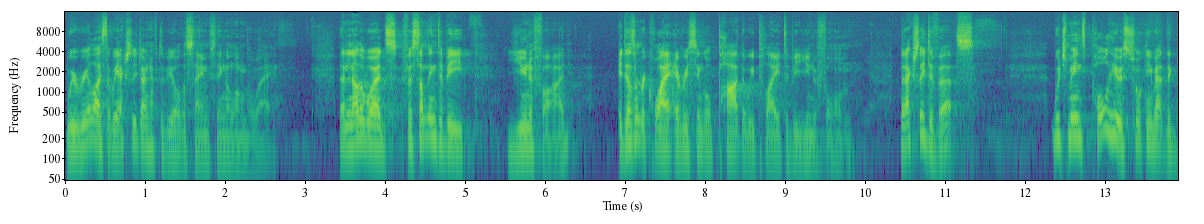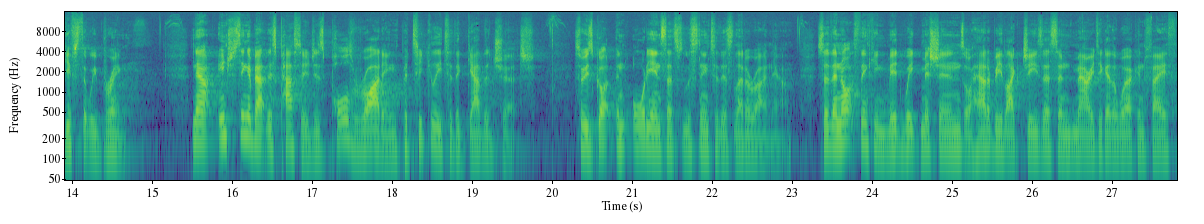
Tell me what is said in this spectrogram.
we realize that we actually don't have to be all the same thing along the way. That, in other words, for something to be unified, it doesn't require every single part that we play to be uniform, but actually diverse. Which means Paul here is talking about the gifts that we bring. Now, interesting about this passage is Paul's writing particularly to the gathered church. So he's got an audience that's listening to this letter right now. So they're not thinking midweek missions or how to be like Jesus and marry together work and faith.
